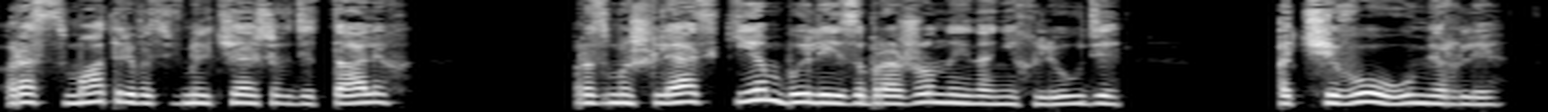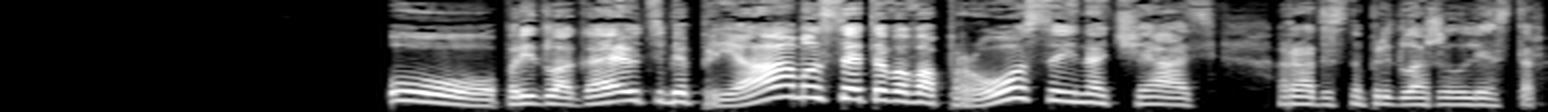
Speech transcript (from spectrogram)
рассматривать в мельчайших деталях, размышлять, кем были изображенные на них люди, от чего умерли. О, предлагаю тебе прямо с этого вопроса и начать, радостно предложил Лестер.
